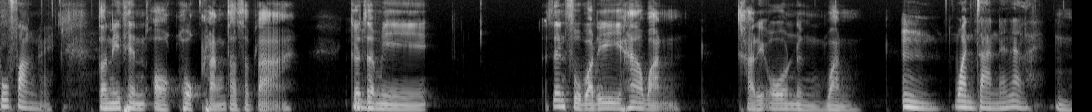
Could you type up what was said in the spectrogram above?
ผู้ฟังหน่อย ตอนนี้เทนออก 6 ครั้งต่อสัปดาห์ ก็จะมีเล่น full body 5วัน cardio 1 วัน อืม วันจันทร์นั่นอะไรอืม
